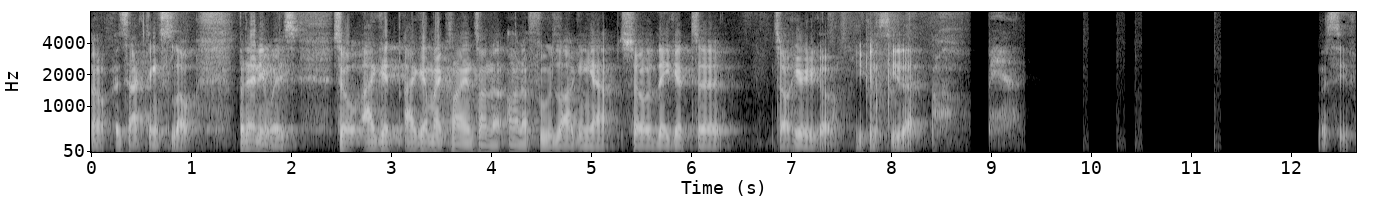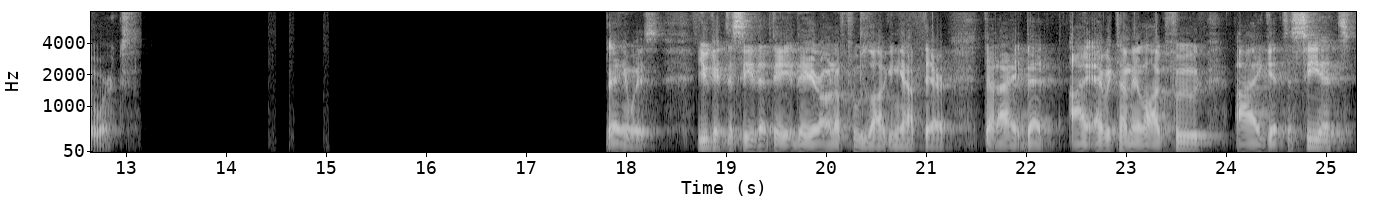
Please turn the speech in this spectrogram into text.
Oh, it's acting slow. But anyways, so I get I get my clients on a on a food logging app, so they get to. So here you go. You can see that. Oh man, Let's see if it works. anyways you get to see that they, they are on a food logging app there that i that i every time they log food i get to see it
